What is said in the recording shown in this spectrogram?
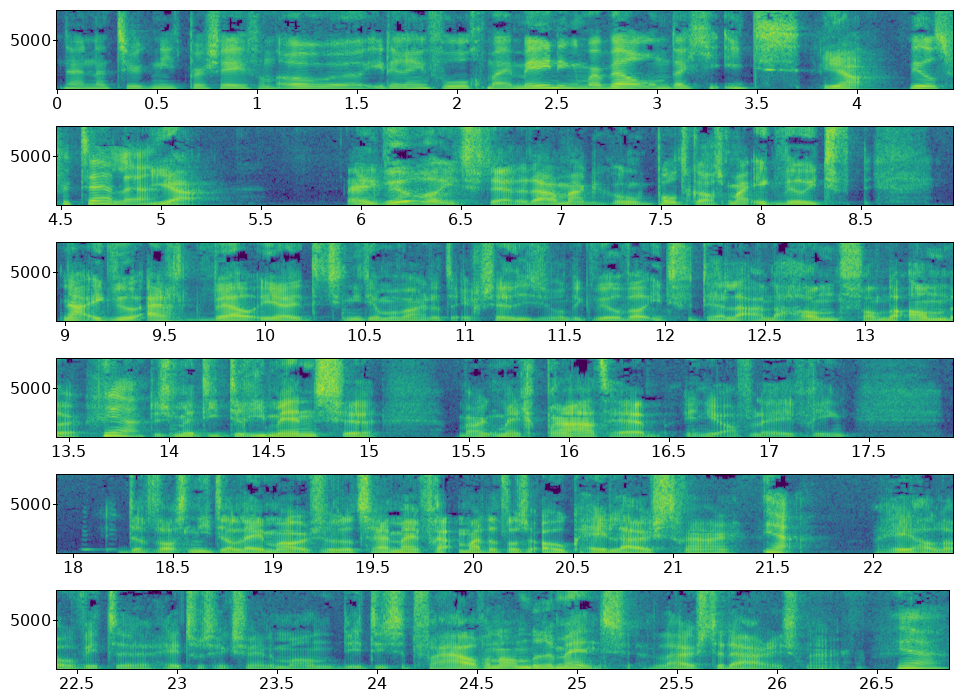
nou, natuurlijk niet per se van, oh, eh, iedereen volgt mijn mening, maar wel omdat je iets Ja, wilt vertellen. ja. En ik wil wel iets vertellen, daarom maak ik ook een podcast. Maar ik wil iets... Nou, ik wil eigenlijk wel... Ja, het is niet helemaal waar dat het egocentrisch is, want ik wil wel iets vertellen aan de hand van de ander. Ja. Dus met die drie mensen waar ik mee gepraat heb in die aflevering... Dat was niet alleen maar zo, dat zijn mijn vraag, maar dat was ook, hey luisteraar. ja. hey, hallo witte heteroseksuele man. Dit is het verhaal van andere mensen. Luister daar eens naar. Ja,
